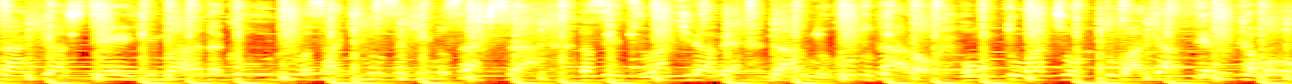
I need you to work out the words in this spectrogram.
参加して未だゴールは先の先の先さ。挫折諦め何のことだろう。本当はちょっと分かってるかも。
